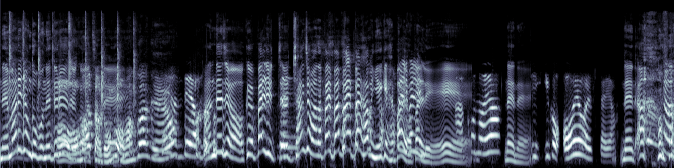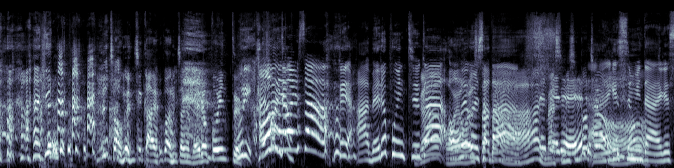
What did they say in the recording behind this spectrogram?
4마리 정도 보내드려야 될 어, 것 맞아. 같은데. 너무 엄한 거 아니에요? 안 돼요. 안 되죠? 그 빨리 저 네. 장점 하나 빨리 빨리 빨리, 빨리 하면 얘기해봐요 빨리. 빨리, 빨리. 아, 코너요? 네네. 이, 이거 어해월사요. 네. 아, 아니 정은지 가요광장의 매력 포인트. 우리 가요광장. 그래, 아 매력 포인트가 어회월사다. 이 네네네. 말씀이신 거죠? 아, 알겠습니다, 알겠습니다.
